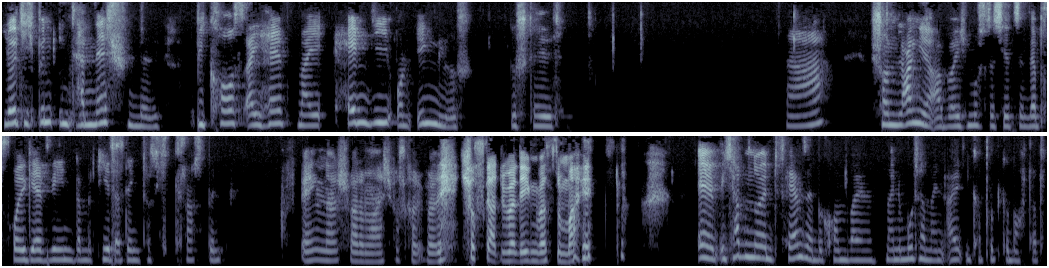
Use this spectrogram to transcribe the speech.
Leute, ich bin international because I have my handy on English gestellt. Ja, schon lange, aber ich muss das jetzt in der Folge erwähnen, damit jeder denkt, dass ich krass bin. Auf Englisch, warte mal, ich muss gerade überlegen, ich muss gerade überlegen, was du meinst. Ähm, ich habe einen neuen Fernseher bekommen, weil meine Mutter meinen alten kaputt gemacht hat.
